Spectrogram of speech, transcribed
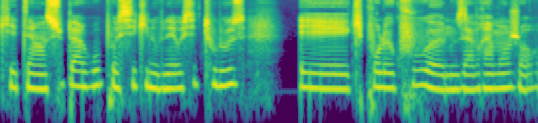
qui était un super groupe aussi, qui nous venait aussi de Toulouse et qui, pour le coup, nous a vraiment genre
